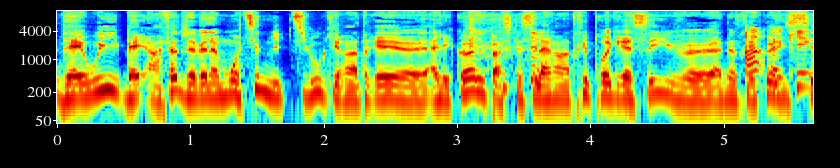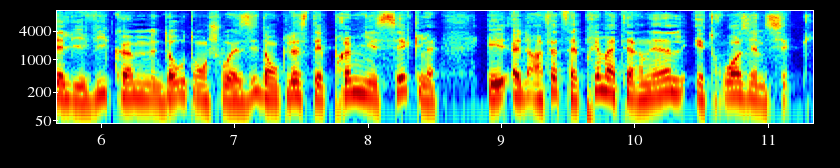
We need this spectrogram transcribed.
Ben oui, ben en fait, j'avais la moitié de mes petits loups qui rentraient à l'école parce que c'est la rentrée progressive euh, à notre Ah, école ici à Lévis, comme d'autres ont choisi. Donc là, c'était premier cycle et euh, en fait, c'est prématernelle et troisième cycle.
